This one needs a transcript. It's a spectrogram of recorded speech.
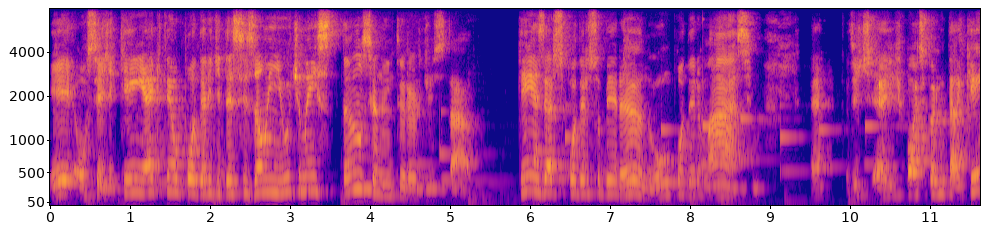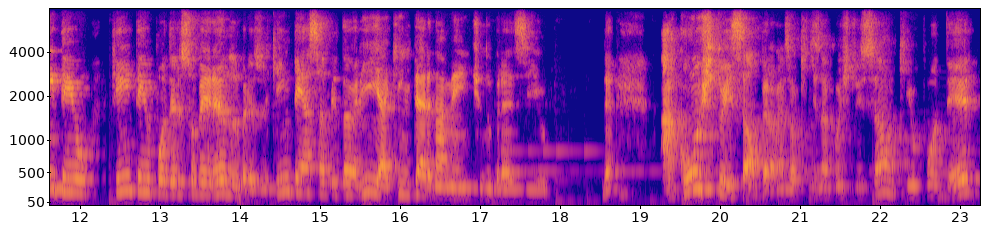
e, ou seja, quem é que tem o poder de decisão em última instância no interior de um Estado? Quem exerce o poder soberano ou o poder máximo? É, a, gente, a gente pode se perguntar quem tem, o, quem tem o poder soberano no Brasil? Quem tem a sabedoria aqui internamente no Brasil? Né? A Constituição, pelo menos é o que diz na Constituição, que o poder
